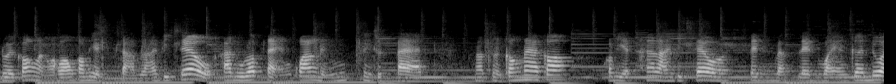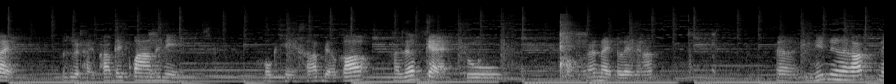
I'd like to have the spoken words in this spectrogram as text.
โดยกล้องหลังมาพร้อมความละเอียด 3 ล้านพิกเซลค่าดูรอบแสงกว้างถึง 1.8นะครับส่วนกล้องหน้าก็ความละเอียด 5 ล้านพิกเซล เป็นแบบเลนส์ไวแองเกิลด้วย ก็คือถ่ายภาพได้กว้างนั่นเอง โอเคครับ เดี๋ยวก็มาเริ่มแกะดูของด้านในกันเลยนะครับอ่าอีกนิดนึงนะครับ ใน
